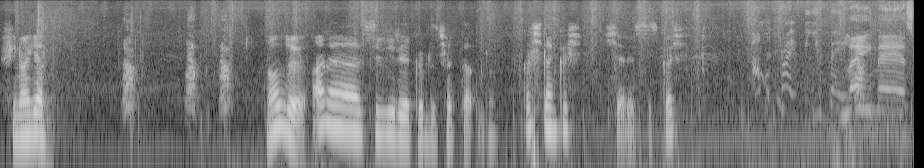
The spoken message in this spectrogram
Fino gel. Ne oldu? Ana Sibirya kurdu çok tatlı. Koş lan koş. Şerefsiz baby. Lame ass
